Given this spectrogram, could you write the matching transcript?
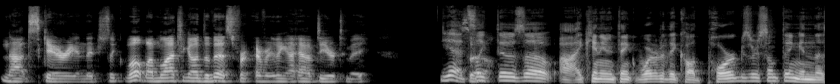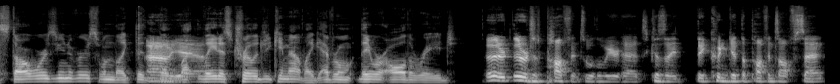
not scary, and they're just like, well, I'm latching onto this for everything I have dear to me. Yeah, it's So- like those. Uh, oh, I can't even think. What are they called? Porgs or something in the Star Wars universe when like the, Oh, the yeah. la- latest trilogy came out. Like everyone, they were all the rage. They're, they were just puffins with weird heads because they, they couldn't get the puffins offset,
